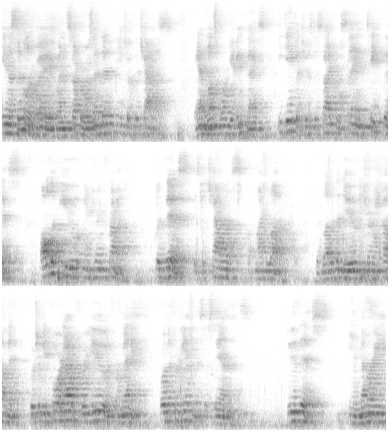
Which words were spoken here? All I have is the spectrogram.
In a similar way, when supper was ended, he took the chalice, and once more giving thanks, he gave it to his disciples, saying, Take this, all of you, and drink from it, for this is the chalice of my blood, the blood of the new eternal covenant, which will be poured out for you and for many, for the forgiveness of sins. Do this in memory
